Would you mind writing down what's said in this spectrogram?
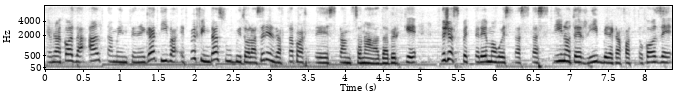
è una cosa altamente negativa e poi fin da subito la serie in realtà parte scanzonata perché noi ci aspetteremo questo assassino terribile che ha fatto cose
